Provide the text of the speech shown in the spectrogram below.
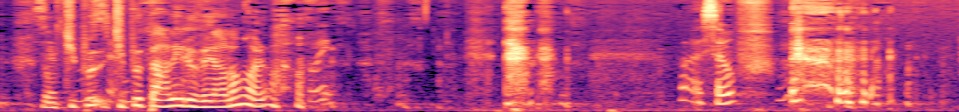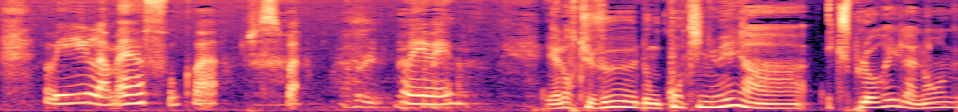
Donc tu peux, tu peux parler le verlan alors Oui. C'est ouf. oui, la meuf ou quoi, je sais pas. Oui, oui. Et alors tu veux donc continuer à explorer la langue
